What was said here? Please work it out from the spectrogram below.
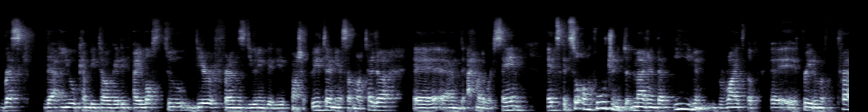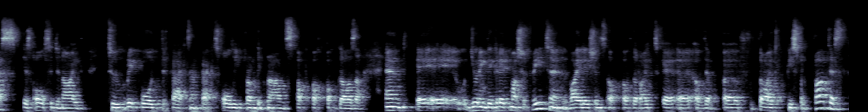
risk that you can be targeted. I lost two dear friends during the Great March of Return, Yasser Mortaja uh, and Ahmed Hussein. It's, it's so unfortunate to imagine that even the right of uh, freedom of press is also denied to report the facts and facts only from the grounds of, of, of Gaza. And uh, during the Great March of Return, violations of, of the right uh, uh of the the right of peaceful protest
